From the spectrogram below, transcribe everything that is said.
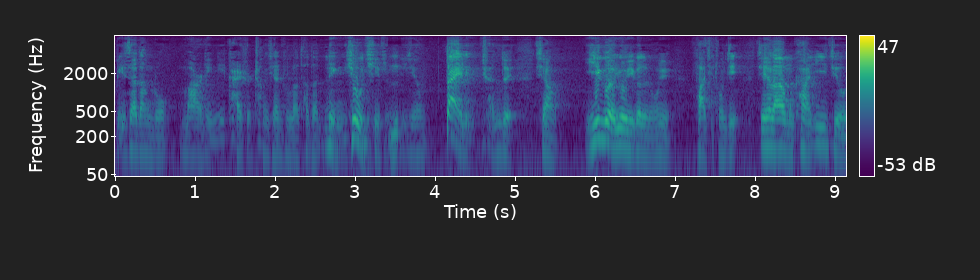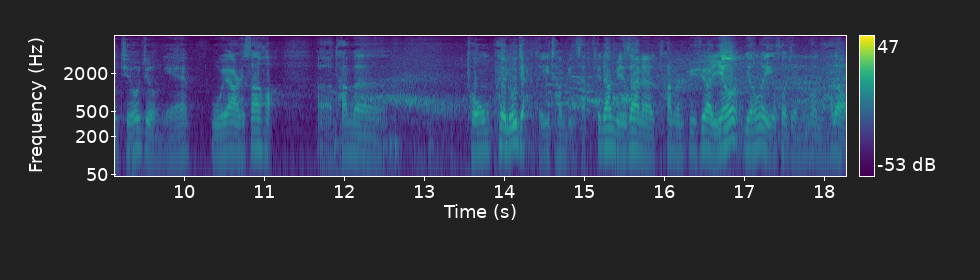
比赛当中，马尔蒂尼开始呈现出了他的领袖气质，已经带领全队向一个又一个的荣誉发起冲击。接下来我们看一九九九年五月二十三号，呃，他们同佩鲁贾的一场比赛。这场比赛呢，他们必须要赢，赢了以后就能够拿到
